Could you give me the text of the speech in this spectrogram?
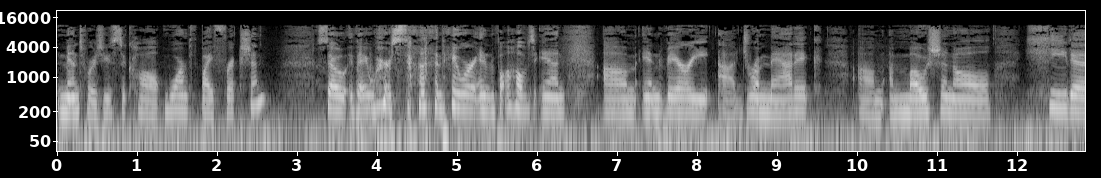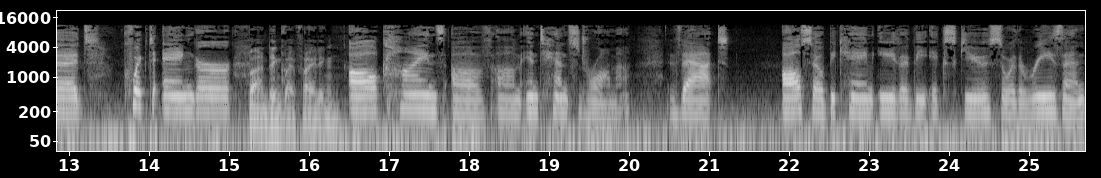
mentors used to call, warmth by friction. So they were they were involved in um, in very uh, dramatic, um, emotional, heated, quick to anger, bonding by fighting, all kinds of um, intense drama that also became either the excuse or the reason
